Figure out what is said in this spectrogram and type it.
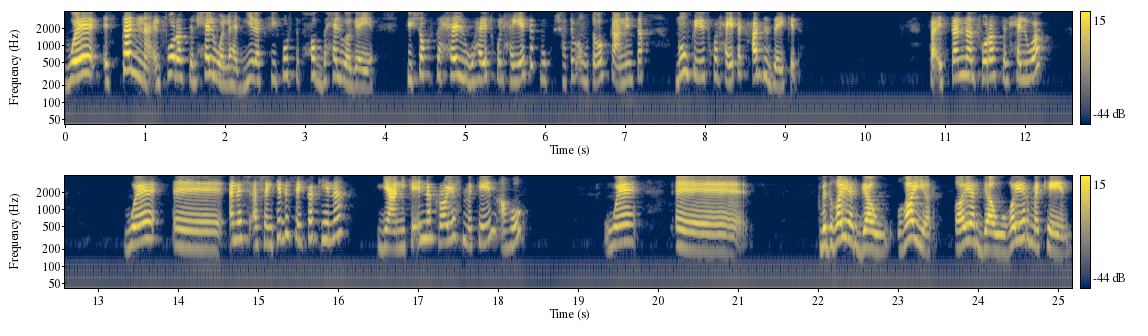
واستنى الفرص الحلوة اللي هتجيلك في فرصة حب حلوة جاية في شخص حلو هيدخل حياتك مش هتبقى متوقع إن أنت ممكن يدخل حياتك حد زي كده. فاستنى الفرص الحلوة. وأنا عشان كده شايفاك هنا يعني كأنك رايح مكان أهو. و آه، بتغير جو غير غير جو غير مكان.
